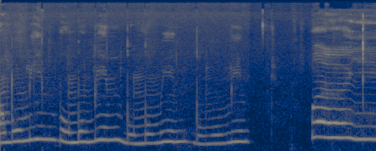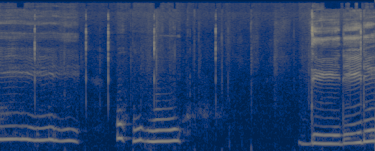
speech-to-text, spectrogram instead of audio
Bom bom bim bom bom bim bom bom bim bom bom bim. Vay. Uhu. Di di di.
